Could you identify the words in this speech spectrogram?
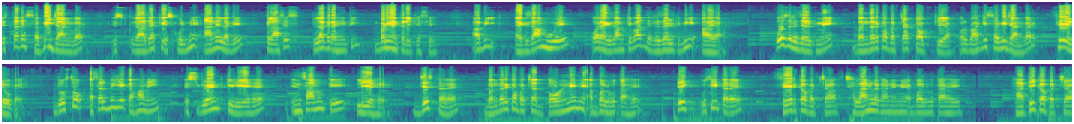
इस तरह सभी जानवर इस राजा के स्कूल में आने लगे। क्लासेस लग रही थी बढ़िया तरीके से। अभी एग्ज़ाम हुए और एग्ज़ाम के बाद रिज़ल्ट भी आया। उस रिज़ल्ट में बंदर का बच्चा टॉप किया और बाकी सभी जानवर फेल हो गए। दोस्तों, असल में ये कहानी स्टूडेंट के लिए है, इंसानों के लिए है। जिस तरह बंदर का बच्चा दौड़ने में अव्वल होता है, ठीक उसी तरह शेर का बच्चा छलांग लगाने में अव्वल होता है, हाथी का बच्चा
